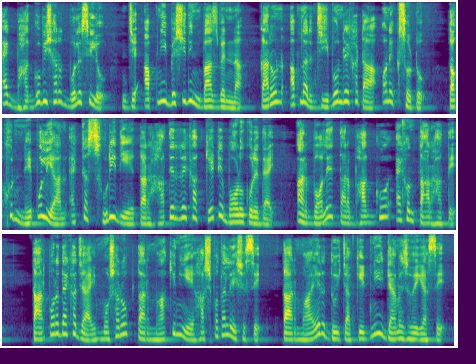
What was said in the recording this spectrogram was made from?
এক ভাগ্য বিশারদ বলেছিল যে, আপনি বেশি দিন বাঁচবেন না, কারণ আপনার জীবন রেখাটা অনেক ছোট। তখন নেপোলিয়ান একটা ছুরি দিয়ে তার হাতের রেখা কেটে বড় করে দেয় আর বলে, তার ভাগ্য এখন তার হাতে। তারপরে দেখা যায়, মোশারফ তার মাকে নিয়ে হাসপাতালে এসেছে। তার মায়ের দুইটা কিডনি ড্যামেজ হয়ে গেছে।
